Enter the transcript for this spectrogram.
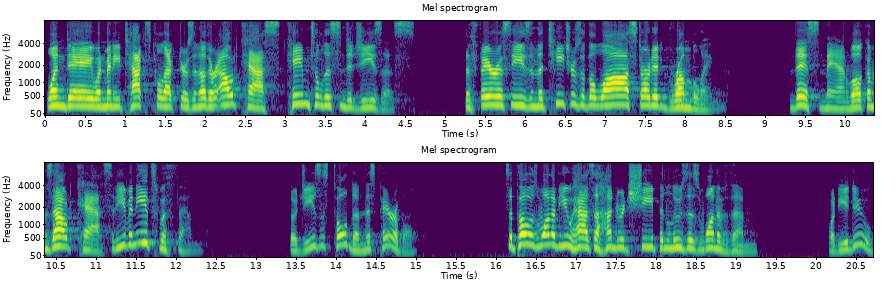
One day, when many tax collectors and other outcasts came to listen to Jesus, the Pharisees and the teachers of the law started grumbling. This man welcomes outcasts and even eats with them. So Jesus told them this parable. Suppose one of you has a hundred sheep and loses one of them. What do you do?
